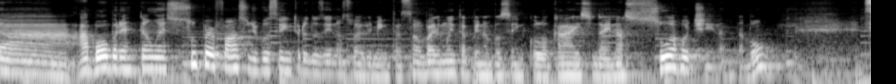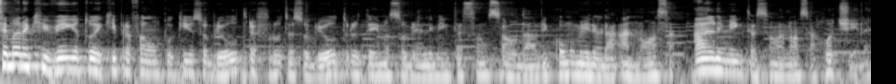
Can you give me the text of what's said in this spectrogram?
A abóbora então é super fácil de você introduzir na sua alimentação. Vale muito a pena você colocar isso daí na sua rotina, tá bom? Semana que vem eu tô aqui para falar um pouquinho sobre outra fruta, sobre outro tema, sobre alimentação saudável e como melhorar a nossa alimentação, a nossa rotina.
